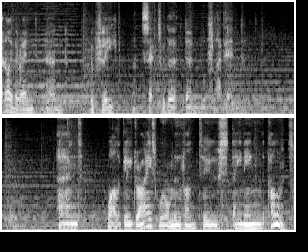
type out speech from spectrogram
at either end and hopefully that sets with a domed or flat end. And while the glue dries, we'll move on to staining the columns.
